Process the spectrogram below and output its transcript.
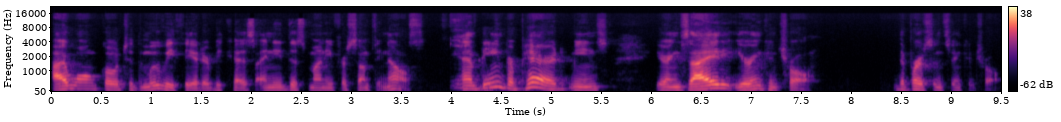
I won't go to the movie theater because I need this money for something else. Yeah. And being prepared means your anxiety, you're in control. The person's in control.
